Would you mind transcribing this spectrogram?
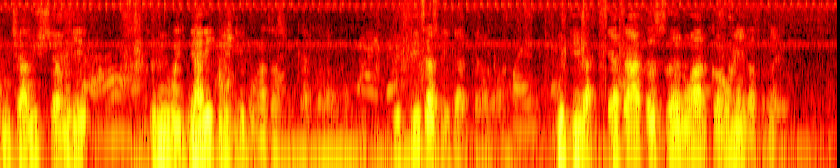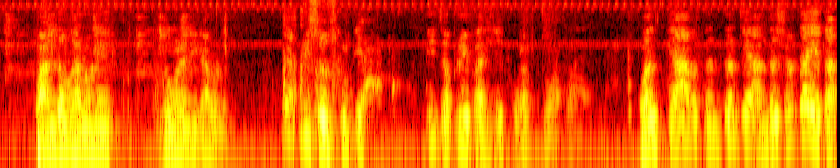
तुमच्या आयुष्यामध्ये तुम्ही वैज्ञानिक दृष्टिकोनाचा स्वीकार करावा. बुद्धीचा स्वीकार करावा. बुद्धीला याचा अर्थ सणवार करू नयेत असं नाही. पांडव घालू नयेत डोळ्यांनी घालू नये ही आपली संस्कृती आहे. ती जपली पाहिजे तो आपण. पण त्यानंतर जे अंधश्रद्धा येतात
